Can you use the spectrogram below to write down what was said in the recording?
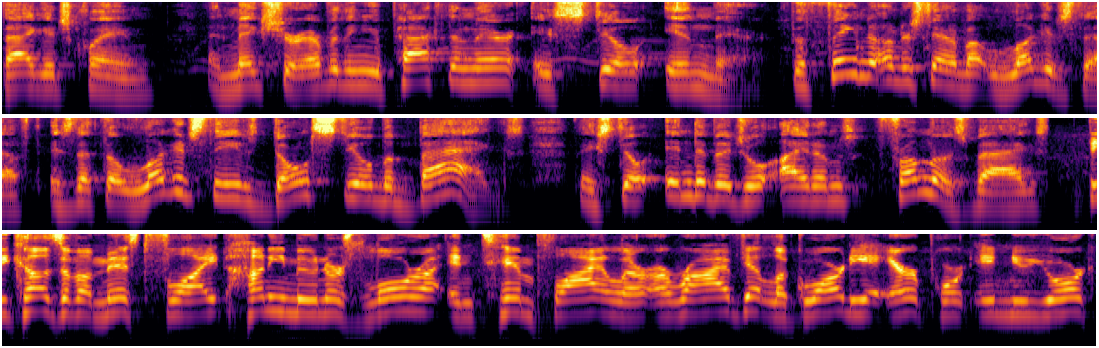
baggage claim and make sure everything you packed in there is still in there. The thing to understand about luggage theft is that the luggage thieves don't steal the bags. They steal individual items from those bags. Because of a missed flight, honeymooners Laura and Tim Plyler arrived at LaGuardia Airport in New York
